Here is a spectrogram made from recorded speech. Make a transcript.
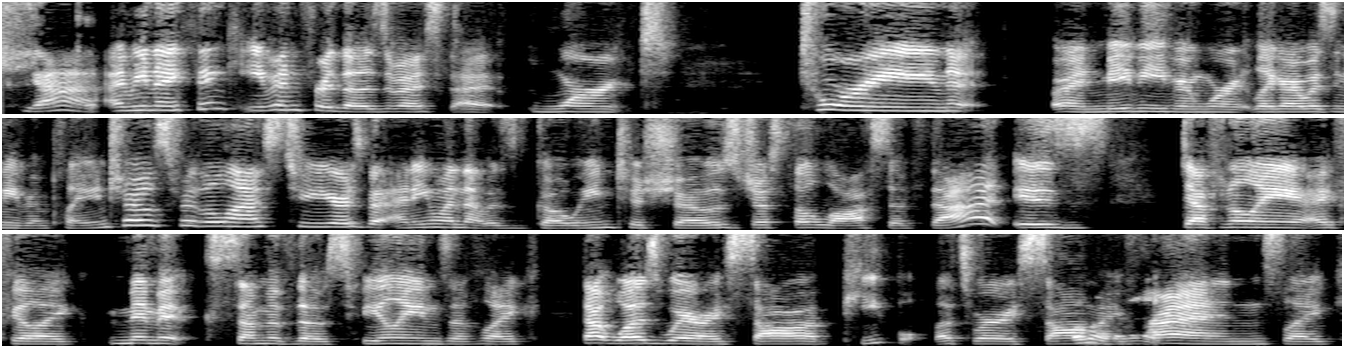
yeah i mean i think even for those of us that weren't touring and maybe even weren't like I wasn't even playing shows for the last two years, but anyone that was going to shows, just the loss of that is definitely I feel like mimics some of those feelings of like that was where I saw people. That's where I saw oh my, my friends. Like,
